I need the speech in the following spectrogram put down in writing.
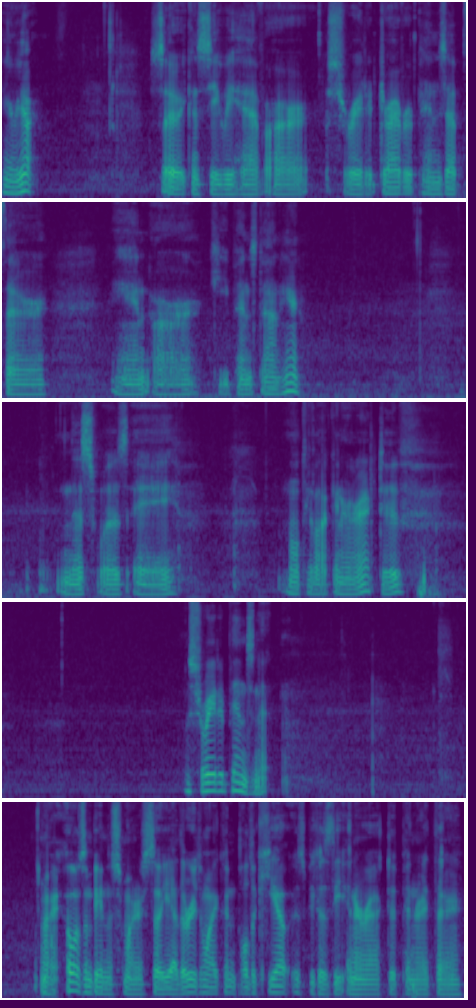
Here we are. So you can see we have our serrated driver pins up there and our key pins down here. And this was a Mul-T-Lock Interactive with serrated pins in it. Alright, I wasn't being the smartest, so yeah, the reason why I couldn't pull the key out is because the interactive pin right there.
